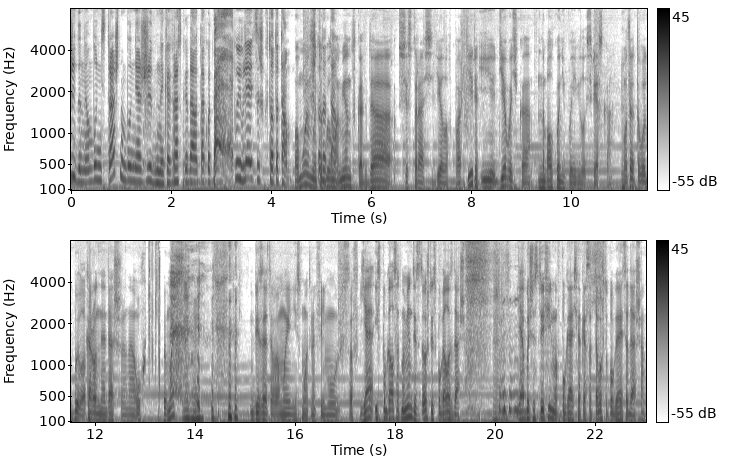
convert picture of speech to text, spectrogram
Неожиданный. Он был не страшный, он был неожиданный. Как раз когда вот так вот появляется ж кто-то там. По-моему, это был там. момент, когда сестра сидела в квартире, и девочка на балконе появилась резко. Вот это вот было. Коронная Даша на ух мать. Без этого мы не смотрим фильмы ужасов. Я испугался от момента из-за того, что испугалась Даша. Я в большинстве фильмов пугаюсь как раз от того, что пугается Даша.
